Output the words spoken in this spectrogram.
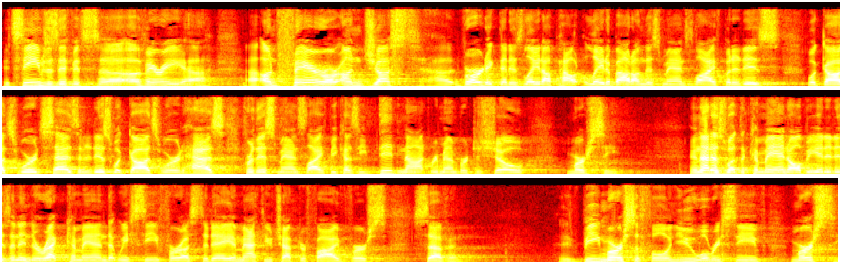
It seems as if it's a, a very uh, uh, unfair or unjust uh, verdict that is laid, out, laid about on this man's life, but it is what God's word says, and it is what God's word has for this man's life because he did not remember to show mercy. And that is what the command, albeit it is an indirect command, that we see for us today in Matthew chapter 5, verse 7. Be merciful, and you will receive mercy.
